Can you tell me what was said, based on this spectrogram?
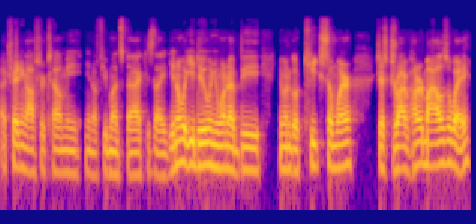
a training officer tell me, you know, a few months back. He's like, you know what you do when you want to be, you want to go teach somewhere, just drive 100 miles away,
